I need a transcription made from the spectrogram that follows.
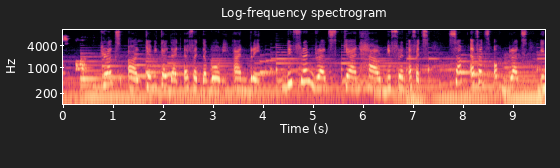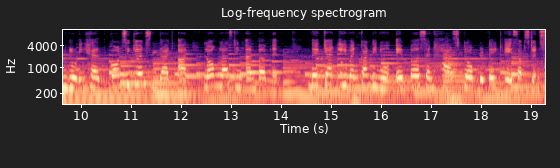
Drugs are chemicals that affect the body and brain. Different drugs can have different effects. Some effects of drugs including health consequences that are long lasting and permanent. They can even continue a person has stopped to take a substance.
